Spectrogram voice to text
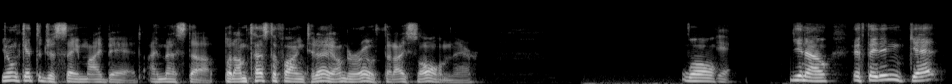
you don't get to just say my bad i messed up but i'm testifying today under oath that i saw him there well Yeah. you know if they didn't get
